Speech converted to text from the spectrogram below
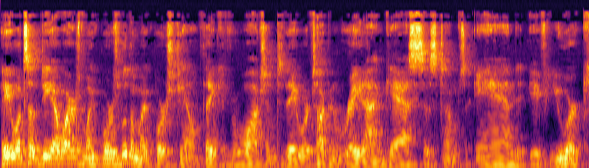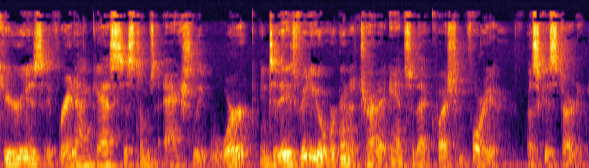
Hey, what's up DIYers? Mike Borders with the Mike Borders channel. Thank you for watching. Today we're talking radon gas systems and if you are curious if radon gas systems actually work, in today's video we're going to try to answer that question for you. Let's get started.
